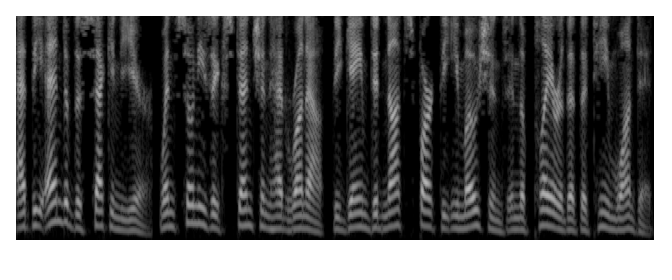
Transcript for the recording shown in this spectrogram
At the end of the second year, when Sony's extension had run out, the game did not spark the emotions in the player that the team wanted.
